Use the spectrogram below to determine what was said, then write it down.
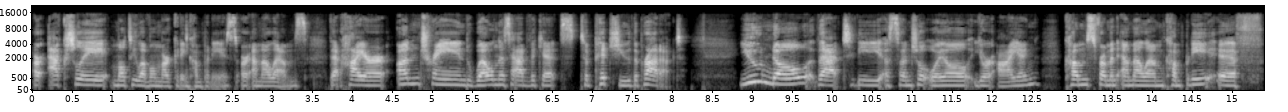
are actually multi level marketing companies or MLMs that hire untrained wellness advocates to pitch you the product you know that the essential oil you're eyeing comes from an MLM company if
